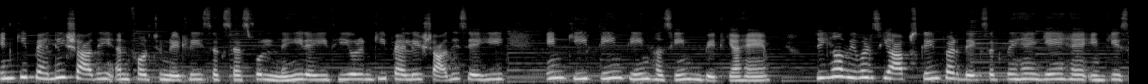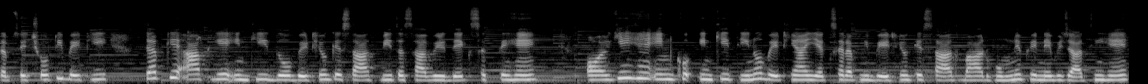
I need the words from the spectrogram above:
इनकी पहली शादी अनफॉर्चुनेटली सक्सेसफुल नहीं रही थी और इनकी पहली शादी से ही इनकी तीन तीन हसीन बेटियाँ हैं। जी हाँ व्यूवर्स ये आप स्क्रीन पर देख सकते हैं। ये हैं इनकी सबसे छोटी बेटी, जबकि आप ये इनकी दो बेटियों के साथ भी तस्वीर देख सकते हैं। और ये हैं इनको, इनकी तीनों बेटियाँ, ये अक्सर अपनी बेटियों के साथ बाहर घूमने फिरने भी जाती हैं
